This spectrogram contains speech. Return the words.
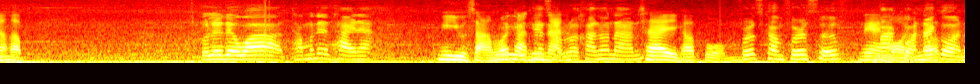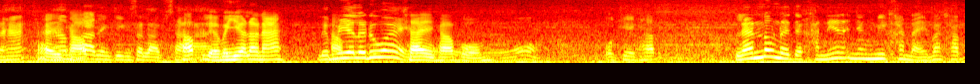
นะครับก็เรียกได้ว่าทั้งประเทศไทยเนี่ยมีอยู่ 300 คันมีแค่เท่าสามนั้นร้อยคันเท่านั้น ใช่ครับผม first come first serve แน่นอนมาก่อนได้ครับก่อนนะฮะใช่ครับห้ามพลาดจริงๆสลับสายครับเหลือไม่เยอะแล้วนะ เหลือไม่เยอะแล้วด้วย ใช่ครับผม โอ้โหโอเคครับ และนอกเหนือจากคันนี้ยังมีคันไหนบ้างครับ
